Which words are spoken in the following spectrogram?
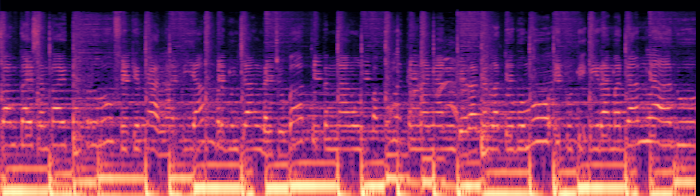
santai-santai Tak perlu pikirkan hati yang berguncang Dan coba tuh tenang Lupakanlah kenangan Gerakanlah tubuhmu Ikuti irama dan lagu.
